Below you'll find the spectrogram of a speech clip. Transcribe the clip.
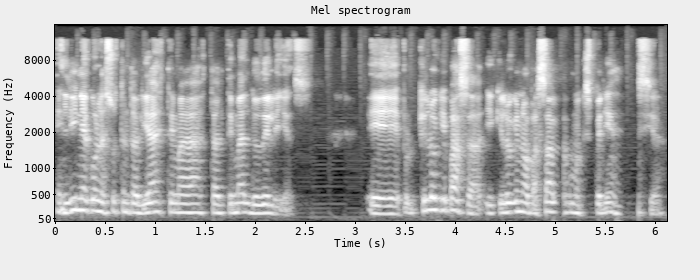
en línea con la sustentabilidad este está el tema del due diligence. Eh, ¿Qué es lo que pasa y qué es lo que nos ha pasado como experiencia?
